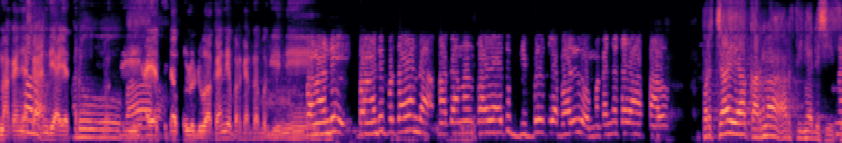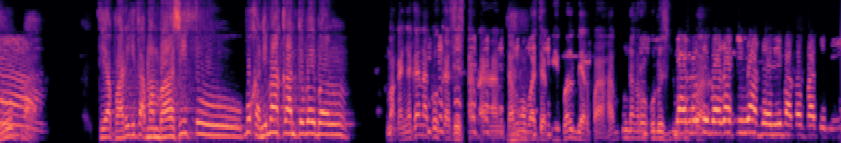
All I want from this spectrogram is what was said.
Makanya Mana? kan di ayat Aduh, di Pak. ayat 32 kan dia berkata begini. Bang Andi, Bang Andi percaya enggak makanan saya itu Bible tiap hari loh, makanya saya hafal. Percaya karena artinya di situ Pak. Nah, Tiap hari kita membahas itu, bukan dimakan tuh Bible. Makanya kan aku kasih saran, kalau mau baca Bible biar paham, undang Roh Kudus dulu, nggak ngerti Pak. bahasa kias dari Pak Tobat ini.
